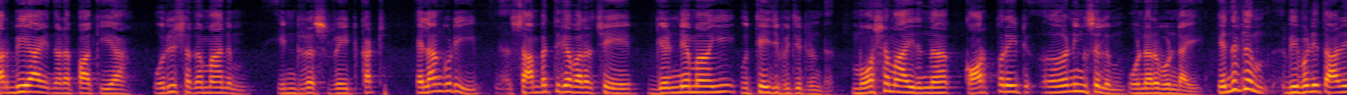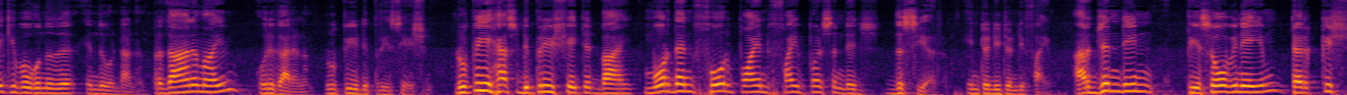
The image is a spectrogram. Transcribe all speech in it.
R B I നടപ്പാക്കിയ ഒരു ശതമാനം ഇൻട്രസ്റ്റ് റേറ്റ് കട്ട് എല്ലാം കൂടി സാമ്പത്തിക വളർച്ചയെ ഗണ്യമായി ഉത്തേജിപ്പിച്ചിട്ടുണ്ട്. മോശമായിരുന്ന കോർപ്പറേറ്റ് ഏർണിംഗ്സിലും ഉണർവുണ്ടായി. എന്നിട്ടും വിപണി താഴേക്ക് പോകുന്നത് എന്തുകൊണ്ടാണ്? പ്രധാനമായും ഒരു കാരണം rupee depreciation rupee has depreciated by more than four point five percentage this year in twenty twenty five Argentine പിസോവിനെയും ടെർക്കിഷ്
